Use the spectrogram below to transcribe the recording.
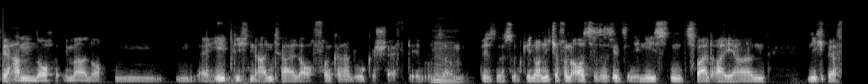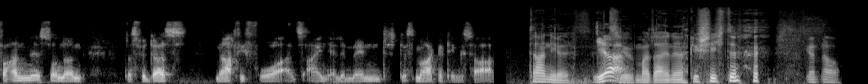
Wir haben noch immer noch einen, einen erheblichen Anteil auch von Kataloggeschäfte in unserem mhm. Business und gehen auch nicht davon aus, dass das jetzt in den nächsten zwei, drei Jahren nicht mehr vorhanden ist, sondern dass wir das nach wie vor als ein Element des Marketings haben. Daniel, ja. erzähl mal deine Geschichte. Genau.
